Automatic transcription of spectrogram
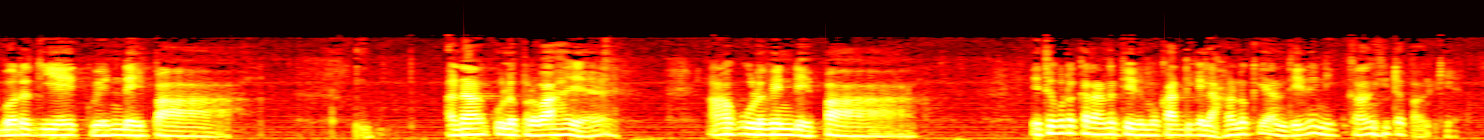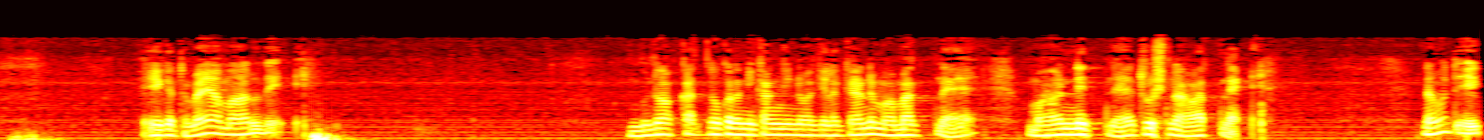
බොරදියෙක් වෙන්න එපා. අනාකූල ප්‍රවාහය ආකූල වෙන්න එපා. එතකොට කරන්න තියෙන්නේ මොකද්ද කියලා අහන කියන් තියෙන්නේ නික්කං හිටපන් කිය. ඒක තමයි අමාරු දෙය. මොනක්වත් නොකර නිකන් ඉන්නවා කියලා කියන්නේ මමත් නැහැ, මාන්නෙත් නැහැ, තෘෂ්ණාවක් නැහැ. නමුත් ඒ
